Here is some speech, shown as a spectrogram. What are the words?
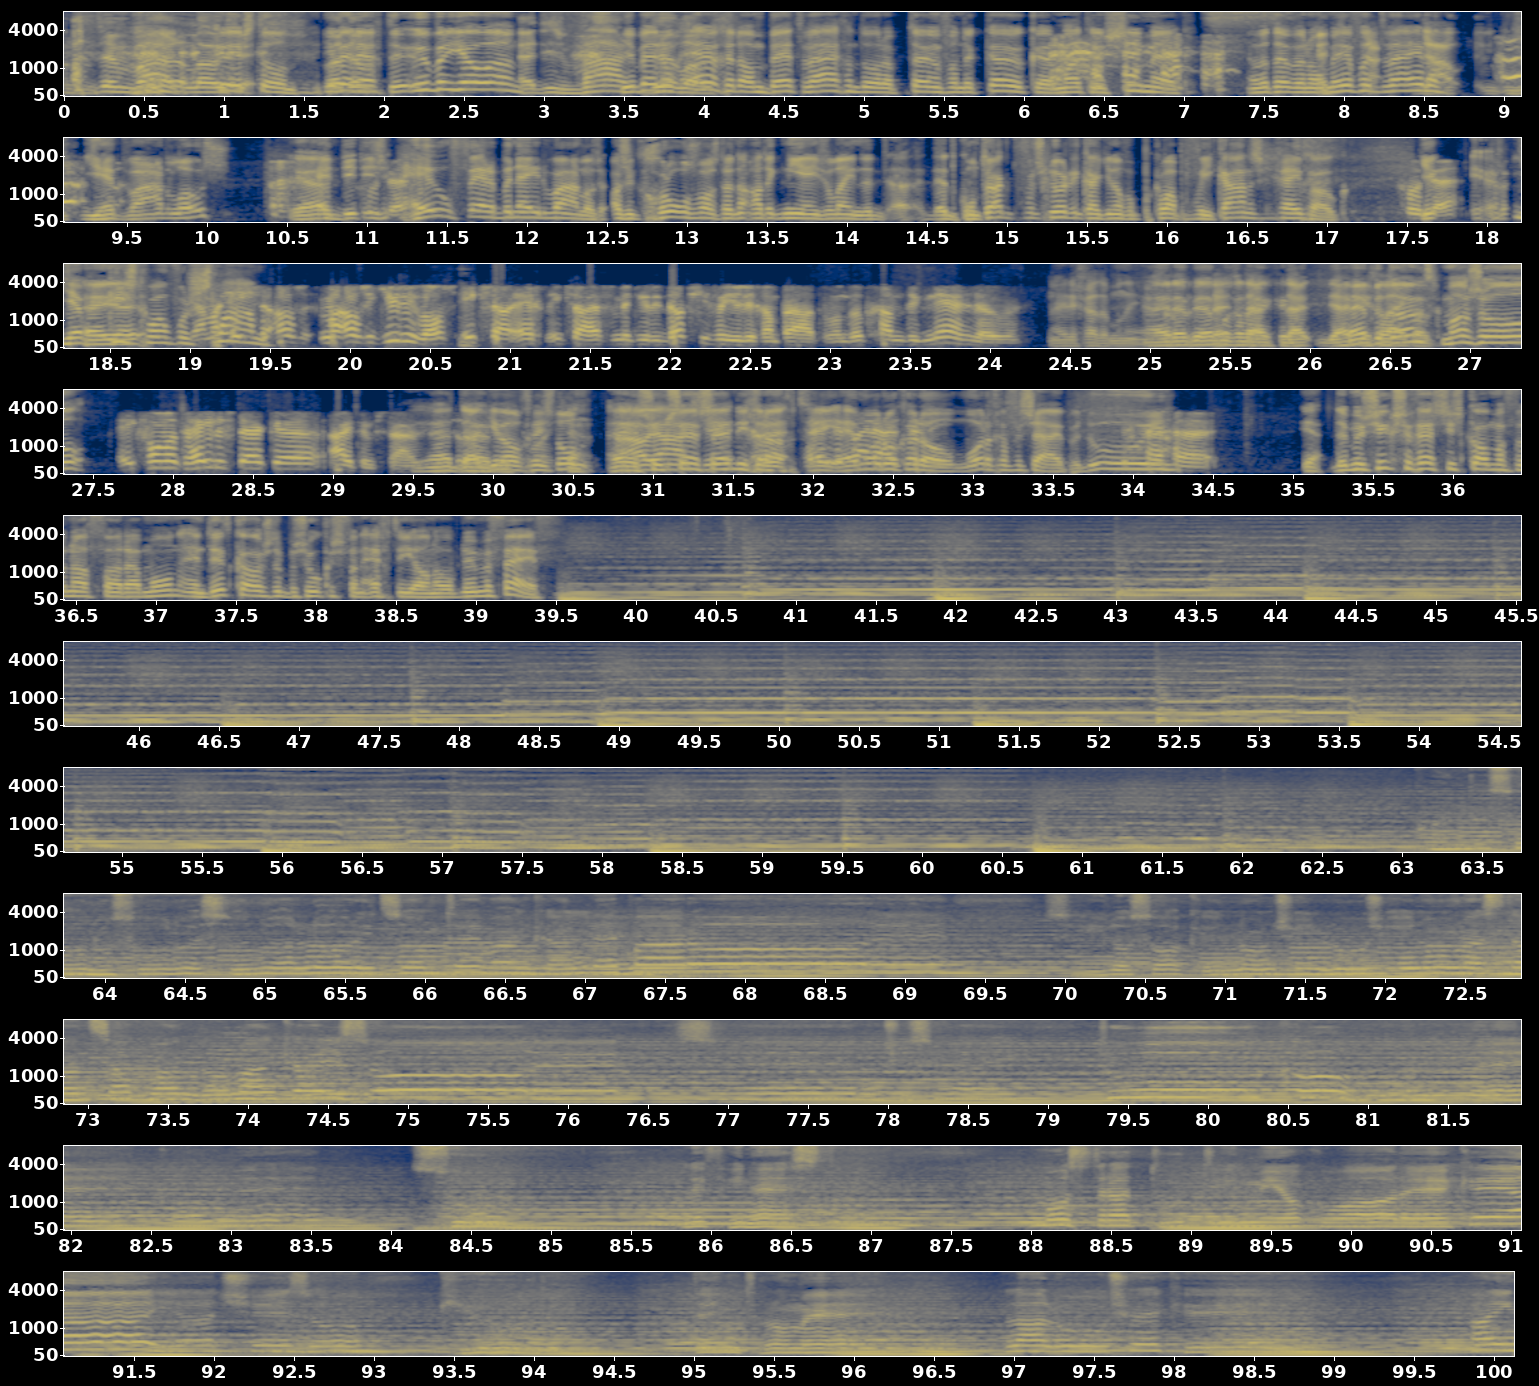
Wat een waardeloze... Christon, je Wat bent een- echt de Uber Johan. Het is Je waardeloos. bent nog erger dan Bert Wagendorp, Teun van de Keuken, Martin Siemek. En wat hebben we nog meer voor dweilen? Nou, je- je hebt waardeloos. Ja. En dit is heel ver beneden waardeloos. Als ik grols was, dan had ik niet eens alleen het, het contract verscheurd. Ik had je nog een paar klappen voor je kaders gegeven ook. Goed, je, hè? je, je Hey, kiest eh, gewoon voor Ja, maar, slaan. ik, als, maar als ik jullie was, ik zou echt, ik zou even met die redactie van jullie gaan praten, want dat gaat natuurlijk nergens over. Nee, dat gaat helemaal niet. Nee, daar heb je helemaal gelijk in. Daar, daar, daar Hey, heb je bedankt, mazzel. Ik vond het hele sterke items trouwens. Ja, Dankjewel. Christon. Ja. Hey, ja, succes, hè, die gracht. Hey, helemaal rock'n'roll. Morgen verzuipen. Doei. Ja, de muzieksuggesties komen vanaf van Ramon en dit koos de bezoekers van Echte Janne op nummer 5.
